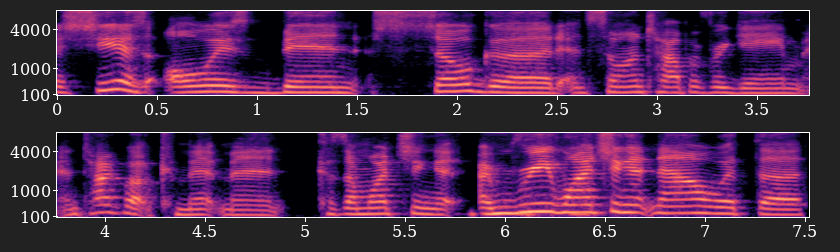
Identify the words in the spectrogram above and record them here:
that she has always been so good and so on top of her game. And talk about commitment because i'm watching it i'm rewatching it now with the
